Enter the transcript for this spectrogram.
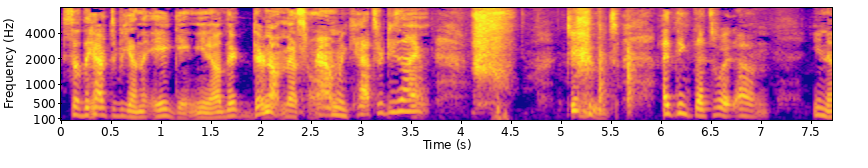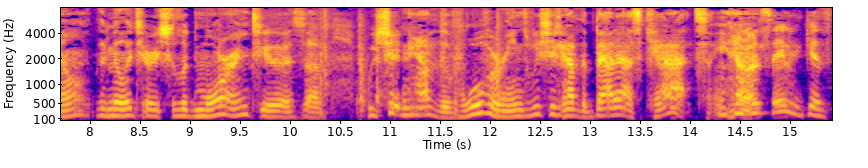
So they have to be on the A game, you know? They're, they're not messing around when cats are designed. Dudes, I think that's what, um, you know, the military should look more into is, uh, we shouldn't have the Wolverines. We should have the badass cats. You know what I'm saying? Because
